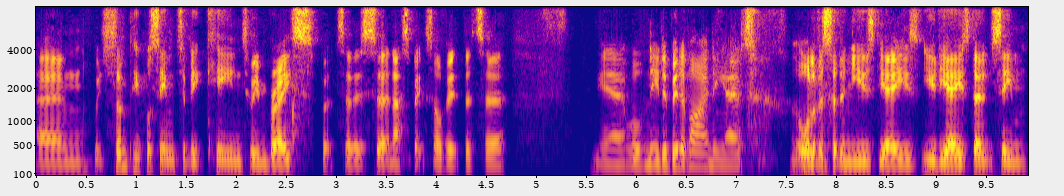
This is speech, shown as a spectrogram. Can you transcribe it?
um, which some people seem to be keen to embrace. But uh, there's certain aspects of it that, uh, yeah, we'll need a bit of ironing out. All of a sudden, UDAs UDAs don't seem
